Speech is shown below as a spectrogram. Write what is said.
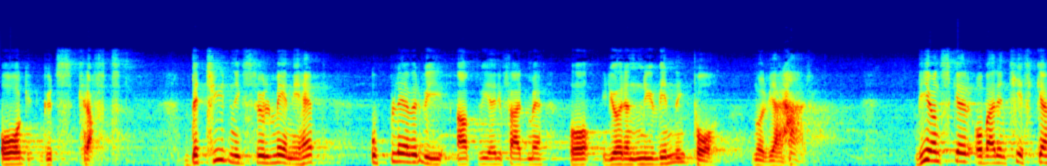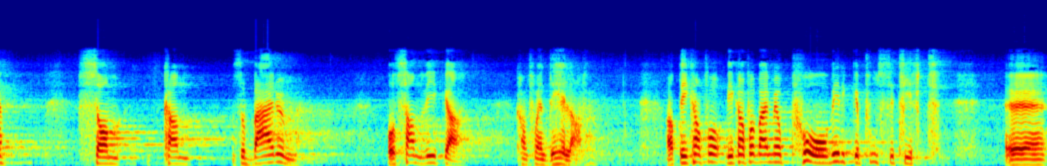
og Guds kraft. Betydningsfull menighet opplever vi at vi er i ferd med å gjøre en ny vinning på når vi er her. Vi ønsker å være en kirke som kan så Bærum og Sandvika kan få en del av. At vi kan få, vi kan få være med å påvirke positivt eh,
